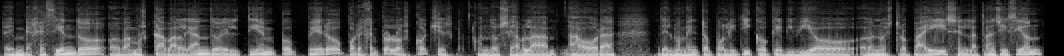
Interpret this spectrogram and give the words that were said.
envejeciendo, vamos cabalgando el tiempo, pero por ejemplo los coches, cuando se habla ahora del momento político que vivió eh, nuestro país en la transición,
